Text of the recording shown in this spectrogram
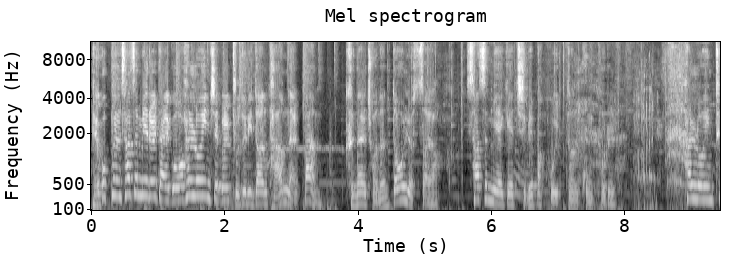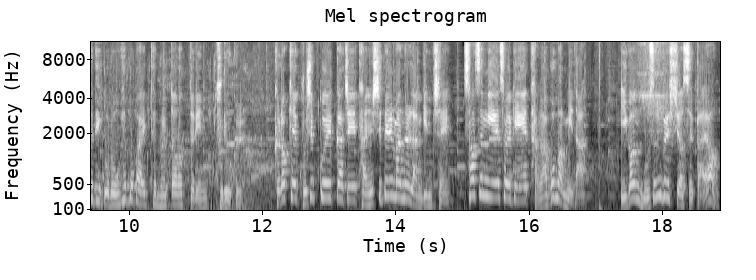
배고픈 사슴이를 달고 할로윈 집을 두드리던 다음날 밤, 그날 저는 떠올렸어요. 사슴이에게 지배받고 있던 공포를. 할로윈 트릭으로 회복 아이템을 떨어뜨린 굴욕을. 그렇게 99일까지 단 10일만을 남긴 채 사슴이의 설계에 당하고 맙니다. 이건 무슨 글씨였을까요?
